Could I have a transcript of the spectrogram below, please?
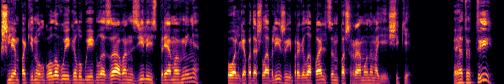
Шлем покинул голову, и голубые глаза вонзились прямо в меня. Ольга подошла ближе и провела пальцем по шраму на моей щеке. «Это ты?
